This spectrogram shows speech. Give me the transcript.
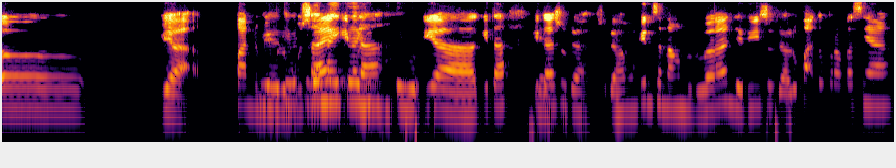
uh, ya pandemi ya, belum usai kita gitu, ya kita kita ya. sudah sudah mungkin senang duluan jadi sudah lupa tuh prokesnya.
